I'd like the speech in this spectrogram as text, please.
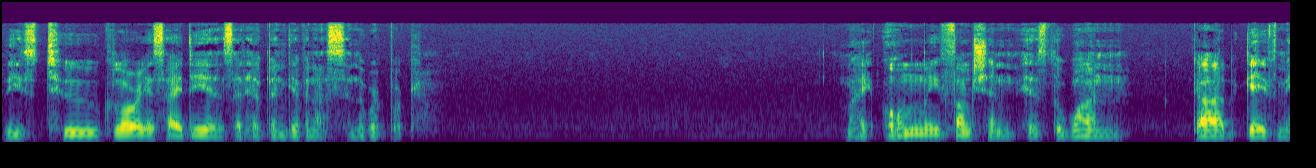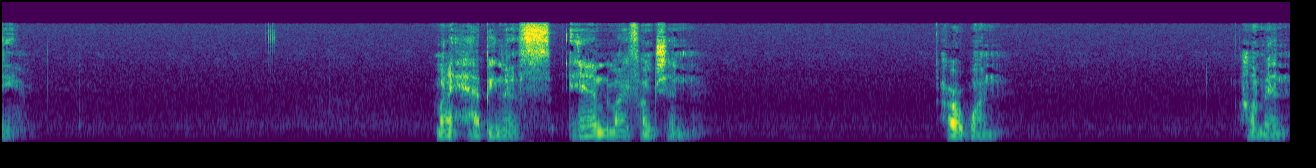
these two glorious ideas that have been given us in the workbook. My only function is the one God gave me. My happiness and my function are one. Amen.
